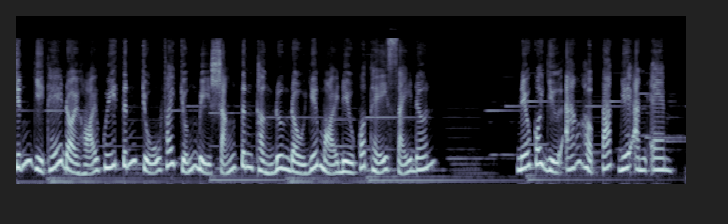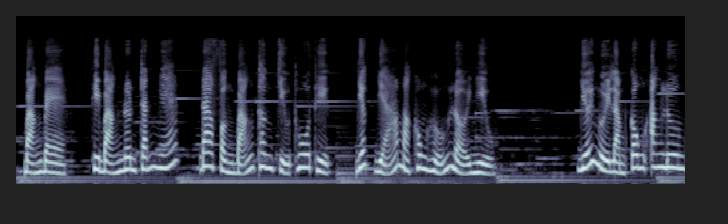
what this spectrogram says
Chính vì thế đòi hỏi quý tín chủ phải chuẩn bị sẵn tinh thần đương đầu với mọi điều có thể xảy đến. Nếu có dự án hợp tác với anh em, bạn bè Thì bạn nên tránh nhé. Đa phần bản thân chịu thua thiệt Vất giả mà không hưởng lợi nhiều. Với người làm công ăn lương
